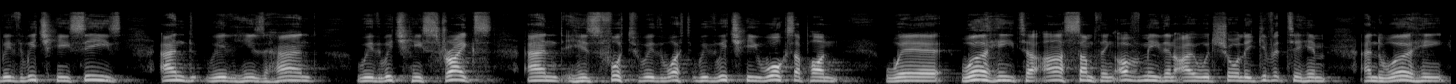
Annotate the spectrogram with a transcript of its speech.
with which he sees, and with his hand, with which he strikes, and his foot with what with which he walks upon where were he to ask something of me then I would surely give it to him and were he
